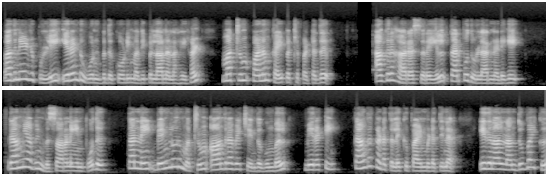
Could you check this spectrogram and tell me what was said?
பதினேழு புள்ளி இரண்டு ஒன்பது கோடி மதிப்பிலான நகைகள் மற்றும் பணம் கைப்பற்றப்பட்டது. அக்ரஹாரா சிறையில் தற்போதுள்ளார் நடிகை. ரம்யாவின் விசாரணையின் போது தன்னை பெங்களூரு மற்றும் ஆந்திராவைச் சேர்ந்த கும்பல் மிரட்டி தங்க கடத்தலுக்கு பயன்படுத்தினர். இதனால் நான் துபாய்க்கு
